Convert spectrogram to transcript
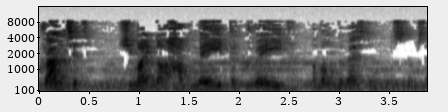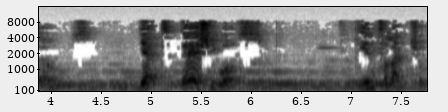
Granted, she might not have made the grade among the residents themselves, yet there she was, the intellectual,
